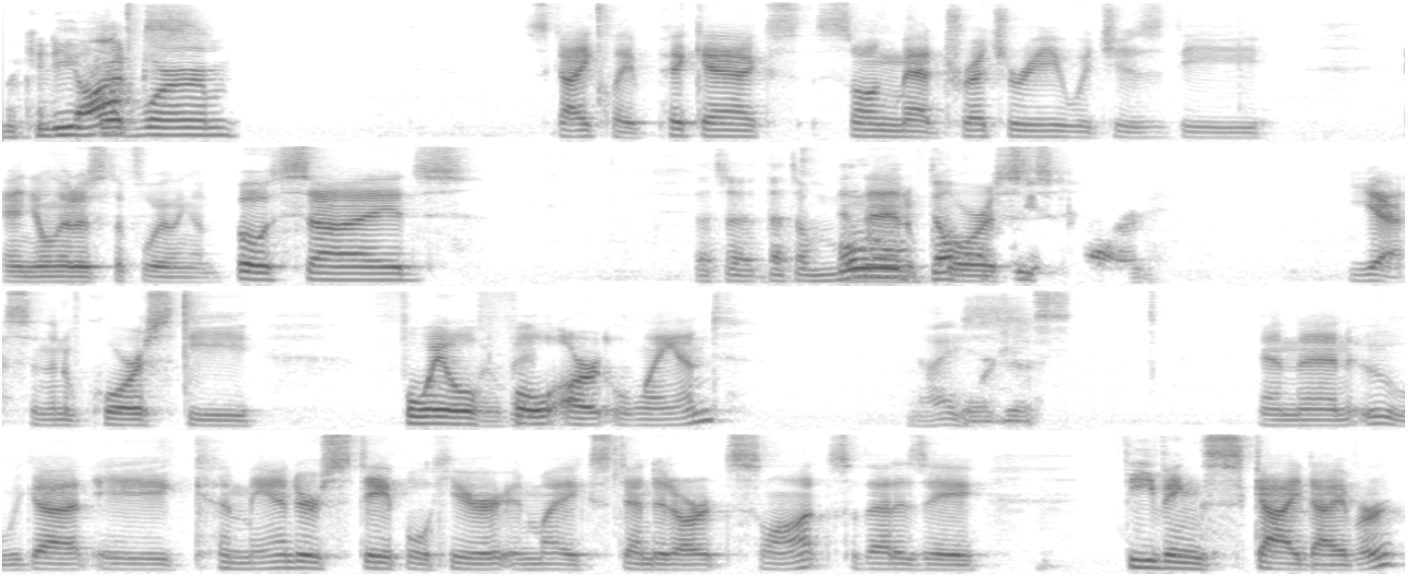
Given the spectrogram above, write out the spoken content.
Makindi Ox. Redworm, Skyclave Pickaxe, Song Mad Treachery, which is the, and you'll notice the foiling on both sides. That's a that's a and then, of course- card. Yes, and then of course the foil Foil bait. full art land. Nice. Gorgeous. And then, ooh, we got a commander staple here in my extended art slot. So that is a thieving skydiver.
